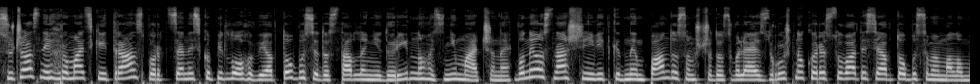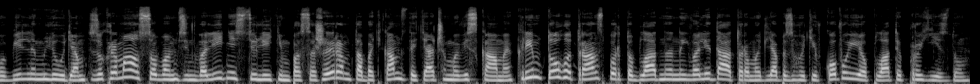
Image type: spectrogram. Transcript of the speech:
Сучасний громадський транспорт це низькопідлогові автобуси, доставлені до Рівного з Німеччини. Вони оснащені відкидним пандусом, що дозволяє зручно користуватися автобусами маломобільним людям, зокрема особам з інвалідністю, літнім пасажирам та батькам з дитячими візками. Крім того, транспорт обладнаний валідаторами для безготівкової оплати проїзду.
